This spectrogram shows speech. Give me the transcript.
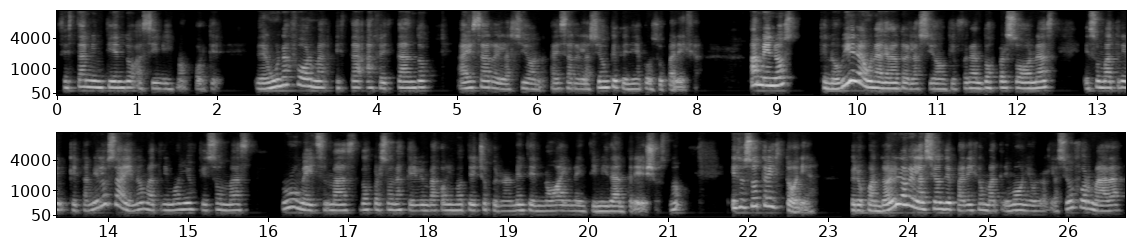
se está mintiendo a sí mismo porque de alguna forma está afectando a esa relación, a esa relación que tenía con su pareja. A menos que no hubiera una gran relación, que fueran dos personas es un matrimonio, que también los hay, ¿no? Matrimonios que son más roommates, más dos personas que viven bajo el mismo techo, pero realmente no hay una intimidad entre ellos, ¿no? Eso es otra historia. Pero cuando hay una relación de pareja, un matrimonio, una relación formada,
